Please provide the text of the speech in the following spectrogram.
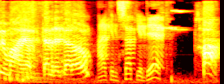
you, my effeminate fellow? I can suck your dick. Ha!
